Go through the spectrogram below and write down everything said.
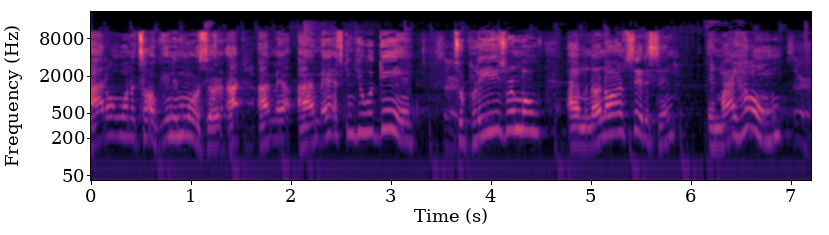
I don't want to talk anymore, sir. I, I'm I'm asking you again Sir. to please remove. I'm an unarmed citizen in my home. Sir.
